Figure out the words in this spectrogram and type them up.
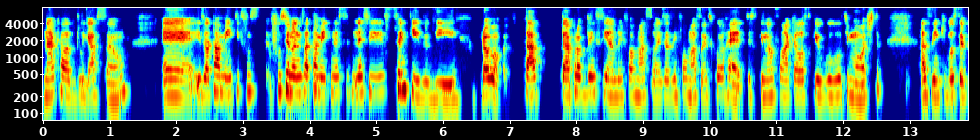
naquela ligação. É, exatamente fun funcionando exatamente nesse, nesse sentido de estar tá, tá providenciando informações, as informações corretas, que não são aquelas que o Google te mostra, assim que você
